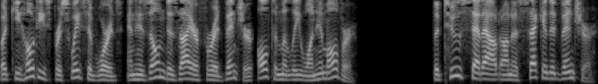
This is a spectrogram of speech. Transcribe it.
but Quixote's persuasive words and his own desire for adventure ultimately won him over. The two set out on a second adventure.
